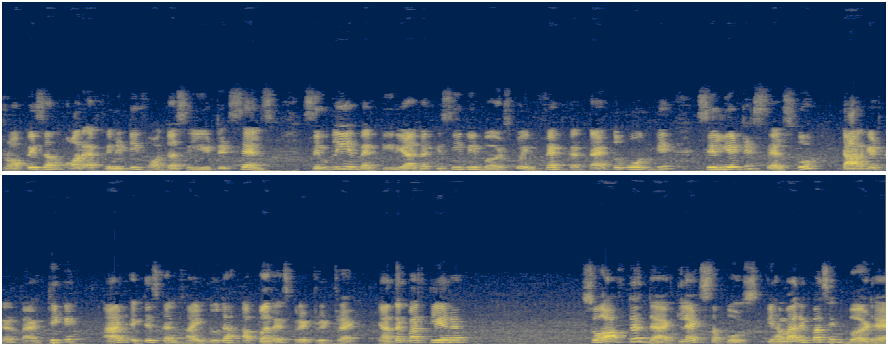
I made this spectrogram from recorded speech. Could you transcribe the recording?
tropism और affinity for the ciliated cells simply ये बैक्टीरिया अगर किसी भी बर्ड्स को इन्फेक्ट करता है तो वो उनके सिलिएटेड सेल्स को टारगेट करता है, ठीक है? And it is confined to the upper respiratory tract यहाँ तक बात क्लियर है? So after that let suppose कि हमारे पास एक बर्ड है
